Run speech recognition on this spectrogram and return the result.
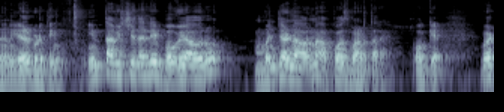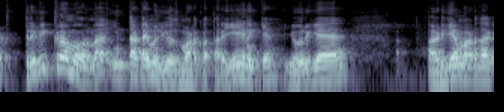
ನಾನು ಹೇಳ್ಬಿಡ್ತೀನಿ. ಇಂಥ ವಿಷಯದಲ್ಲಿ ಭವ್ಯ ಅವರು ಮಂಜಣ್ಣ ಅವ್ರನ್ನ ಅಪೋಸ್ ಮಾಡ್ತಾರೆ. ಓಕೆ ಬಟ್ ತ್ರಿವಿಕ್ರಮ್ ಅವ್ರನ್ನ ಇಂಥ ಟೈಮಲ್ಲಿ ಯೂಸ್ ಮಾಡ್ಕೋತಾರೆ. ಏನಕ್ಕೆ? ಇವ್ರಿಗೆ ಅಡುಗೆ ಮಾಡಿದಾಗ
